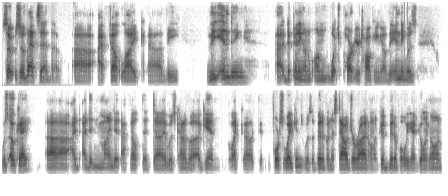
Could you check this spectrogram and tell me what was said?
So so that said though, uh, I felt like uh, the the ending, uh, depending on on which part you're talking of, the ending was was okay. Uh, I I didn't mind it. I felt that uh, it was kind of a again like uh, like the Force Awakens was a bit of a nostalgia ride on a good bit of what we had going on,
